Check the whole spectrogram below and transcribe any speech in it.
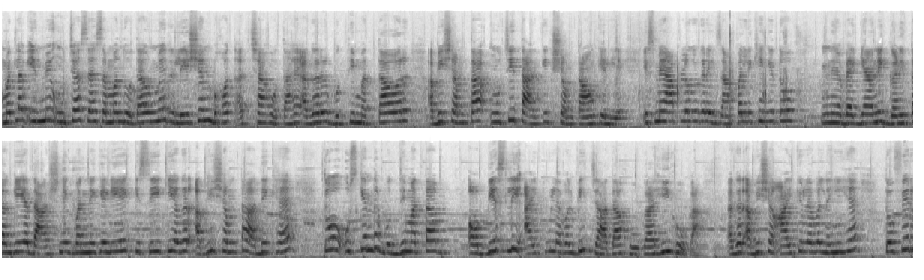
मतलब इनमें ऊँचा सह संबंध होता है, उनमें रिलेशन बहुत अच्छा होता है, अगर बुद्धिमत्ता और अभिक्षमता, ऊँची तार्किक क्षमताओं के लिए। इसमें आप लोग अगर एग्ज़ाम्पल लिखेंगे तो वैज्ञानिक, गणितज्ञ या दार्शनिक बनने के लिए किसी की अगर अभिक्षमता अधिक है तो उसके अंदर बुद्धिमत्ता ऑब्वियसली आईक्यू लेवल भी ज़्यादा होगा ही होगा। अगर अभी आईक्यू लेवल नहीं है तो फिर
